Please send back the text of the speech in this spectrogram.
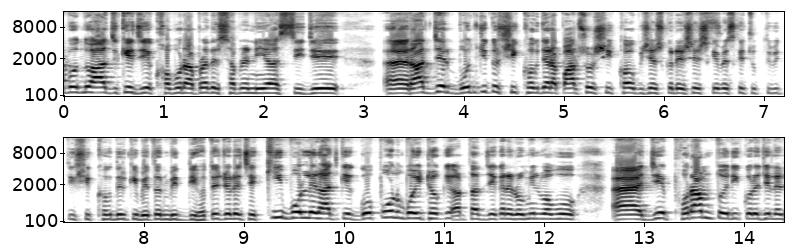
বন্ধু আজকে যে খবর আপনাদের সামনে নিয়ে আসছি যে রাজ্যের বঞ্চিত শিক্ষক যারা, পার্শ্ব শিক্ষক, বিশেষ করে এসএস কেমএসকে চুক্তিভিত্তিক শিক্ষকদেরকে বেতন বৃদ্ধি হতে চলেছে? কি বললেন আজকে গোপন বৈঠকে? অর্থাৎ যেখানে রমিলবাবু যে ফোরাম তৈরি করেছিলেন,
